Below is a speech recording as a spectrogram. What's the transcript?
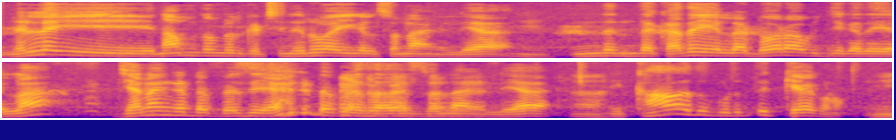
நெல்லை நாம் தமிழர் கட்சி நிர்வாகிகள் சொன்னாங்க இல்லையா. இந்த இந்த கதையெல்லாம் டோரா புஜ்ஜி கதையெல்லாம் ஜனங்கிட்ட பேச என்கிட்ட பேசாதன்னு சொன்னாங்க. இல்லையா. நீ காது கொடுத்து கேட்கணும். நீ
